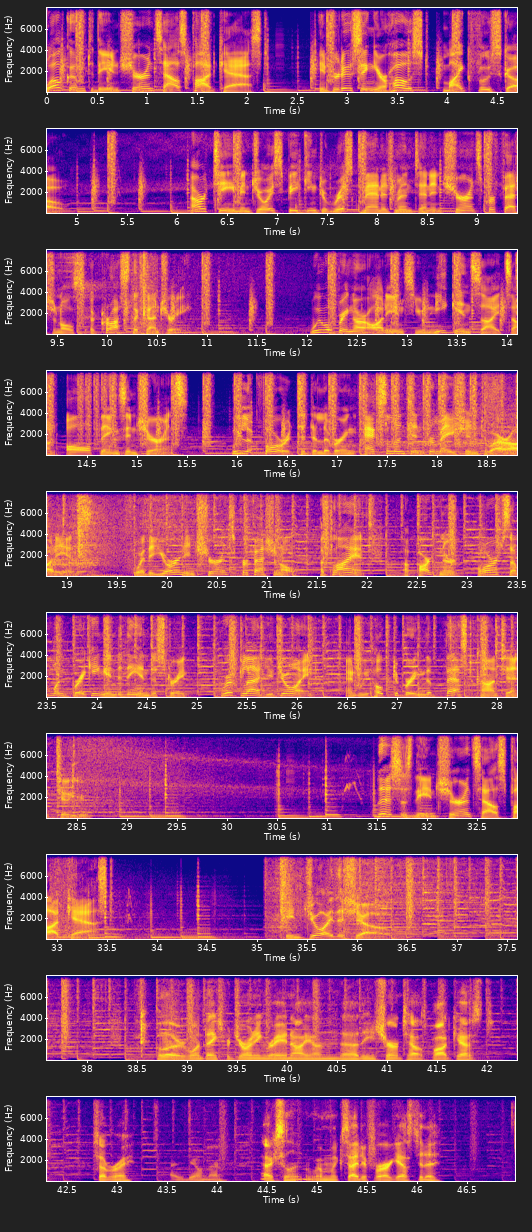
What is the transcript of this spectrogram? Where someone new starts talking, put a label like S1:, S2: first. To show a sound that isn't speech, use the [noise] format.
S1: Welcome to the Insurance House Podcast. Introducing your host, Mike Fusco. Our team enjoys speaking to risk management and insurance professionals across the country. We will bring our audience unique insights on all things insurance. We look forward to delivering excellent information to our audience. Whether you're an insurance professional, a client, a partner, or someone breaking into the industry, we're glad you joined, and we hope to bring the best content to you. This is the Insurance House Podcast. Enjoy the show.
S2: Hello, everyone. Thanks for joining Ray and I on uh, the Insurance House podcast. What's up, Ray?
S3: How you doing, man?
S2: Excellent. I'm excited for our guest today.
